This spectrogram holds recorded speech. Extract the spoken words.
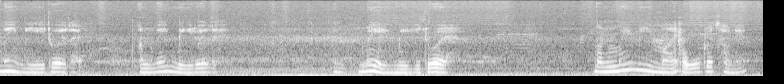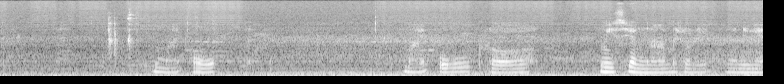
ไม่มีด้วยแหละ มันไม่มีด้วยเลยมันไม่มีด้วย มันไม่มีไม้โอ๊กด้วยแถวเนี้ย ไม้โอ๊กไม้โอ๊กหรอ มีเสียงน้ำไปแถวนี้อันนี้ไง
